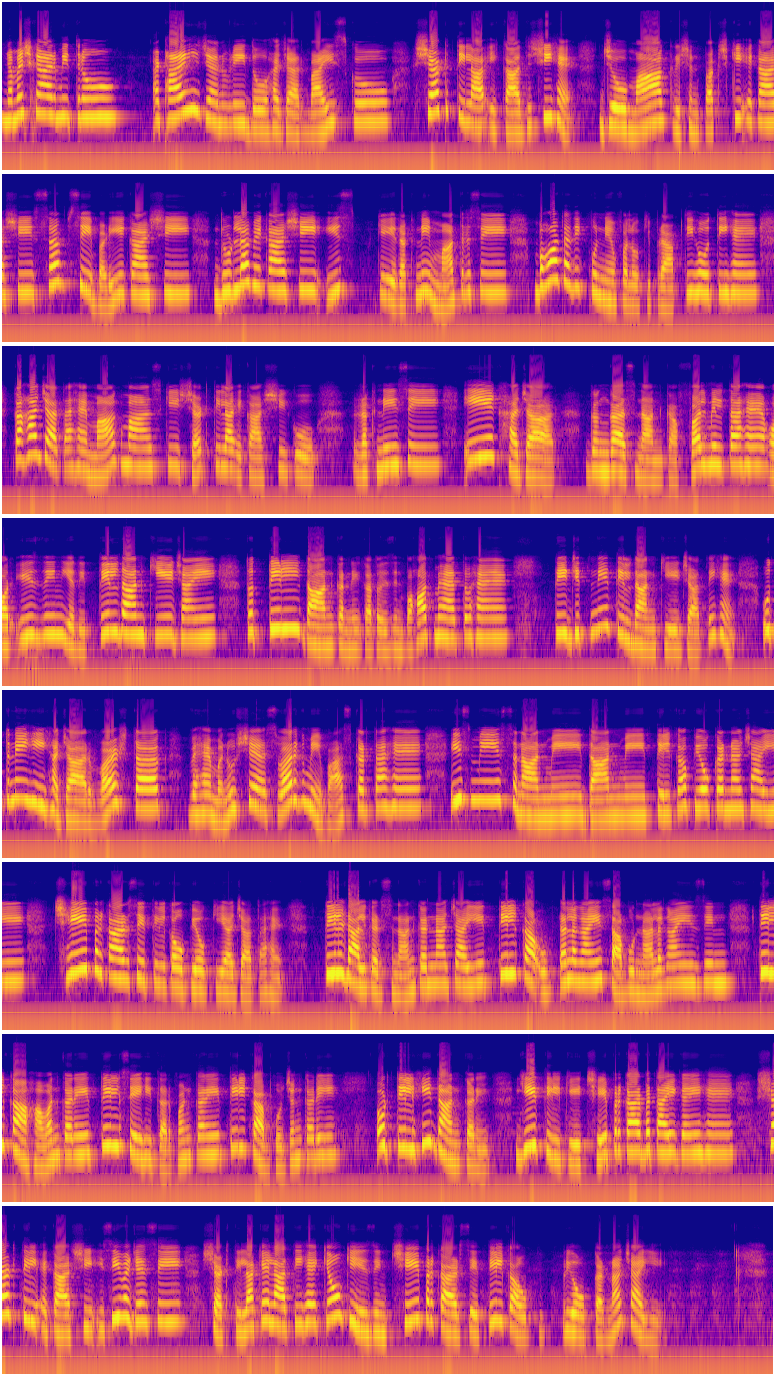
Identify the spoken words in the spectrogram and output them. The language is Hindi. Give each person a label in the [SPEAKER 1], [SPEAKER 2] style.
[SPEAKER 1] नमस्कार मित्रों 28 जनवरी 2022 को षट तिला एकादशी है, जो माँ कृष्ण पक्ष की एकादशी, सबसे बड़ी एकादशी, दुर्लभ एकादशी, इस के रखने मात्र से बहुत अधिक पुण्य फलों की प्राप्ति होती है। कहा जाता है, माघ मास की षट तिला एकादशी को रखने से एक हज़ार गंगा स्नान का फल मिलता है और इस दिन यदि तिल दान किए जाएँ तो तिल दान करने का तो इस दिन बहुत महत्व है। ति जितने तिल दान किए जाते हैं, उतने ही हज़ार वर्ष तक वह मनुष्य स्वर्ग में वास करता है। इसमें, स्नान में, दान में तिल का उपयोग करना चाहिए। छह प्रकार से तिल का उपयोग किया जाता है। तिल डालकर स्नान करना चाहिए। तिल का उपटा लगाएँ, साबुन ना लगाएँ इस दिन। तिल का हवन करें, तिल से ही तर्पण करें, तिल का भोजन करें और तिल ही दान करें। ये तिल के छह प्रकार बताए गए हैं। षट तिल एकादशी इसी वजह से षट तिला कहलाती है क्योंकि इस दिन छह प्रकार से तिल का प्रयोग करना चाहिए।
